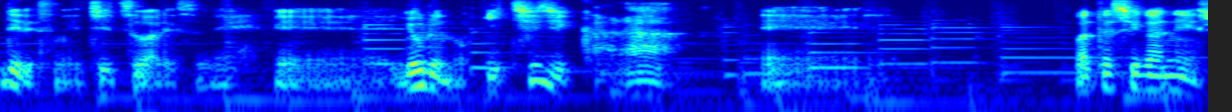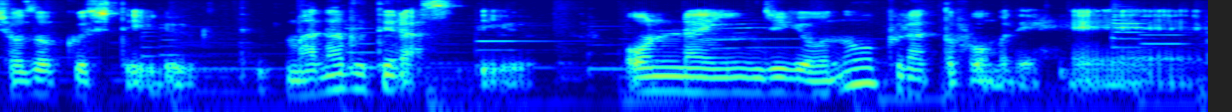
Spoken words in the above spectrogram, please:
でですね、実はですね、えー、夜の1時から、えー、私がね、所属している学ぶテラスっていうオンライン授業のプラットフォームで、えー、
